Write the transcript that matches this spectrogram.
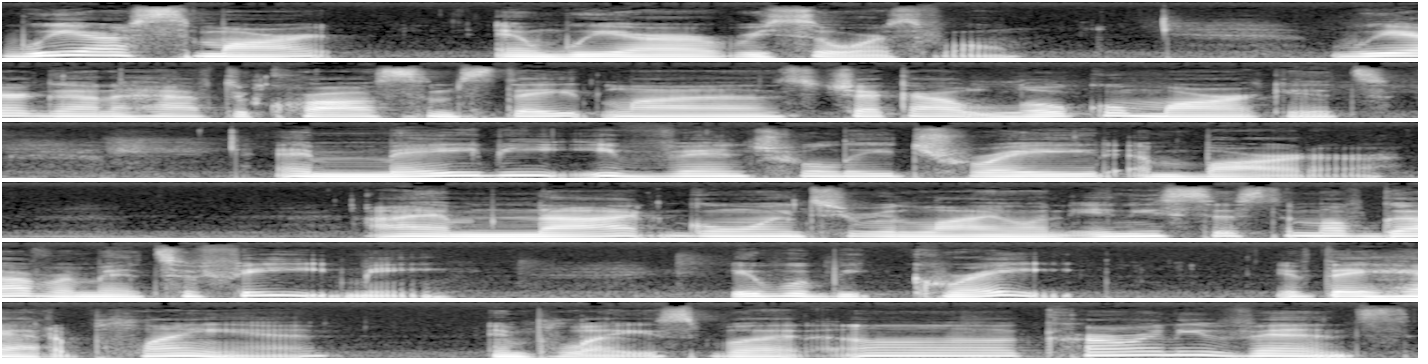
We are smart and we are resourceful. We are going to have to cross some state lines, check out local markets, and maybe eventually trade and barter. I am not going to rely on any system of government to feed me it would be great if they had a plan in place. But uh, current events,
